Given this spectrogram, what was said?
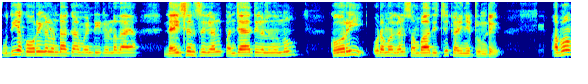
പുതിയ കോറികൾ ഉണ്ടാക്കാൻ വേണ്ടിയിട്ടുള്ളതായ ലൈസൻസുകൾ പഞ്ചായത്തുകളിൽ നിന്നും കോറി ഉടമകൾ സമ്പാദിച്ച് കഴിഞ്ഞിട്ടുണ്ട്. അപ്പം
